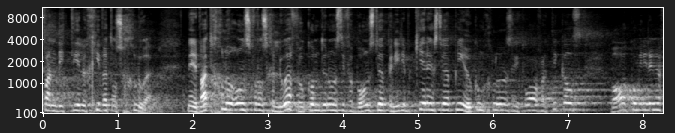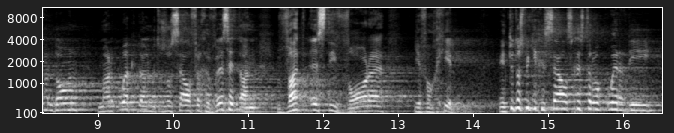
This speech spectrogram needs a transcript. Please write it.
van die teologie wat ons glo. Nee, wat glo ons vir ons geloof? Hoekom doen ons die verbondsdoop en nie die bekeringsdoop nie? Hoekom glo ons in die 12 artikels? Waar kom hierdie dinge vandaan? Maar ook dan moet ons onsself vergewis het aan wat is die ware evangelie? En toe het ons bietjie gesels gister ook oor die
